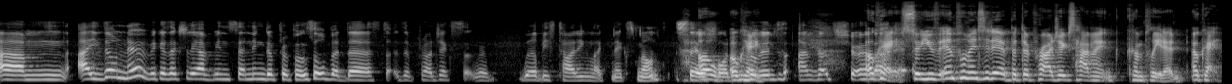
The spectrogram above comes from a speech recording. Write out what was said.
Um, I don't know because actually I've been sending the proposal, but the the projects will be starting like next month. So oh, for the okay. moment, I'm not sure. Okay, so you've implemented it, but the projects haven't completed. Okay.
